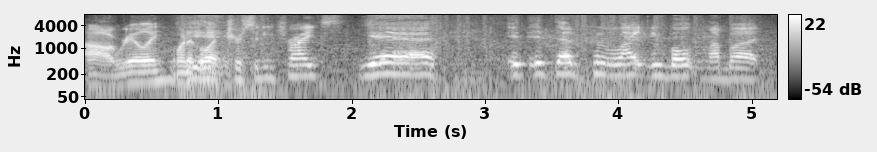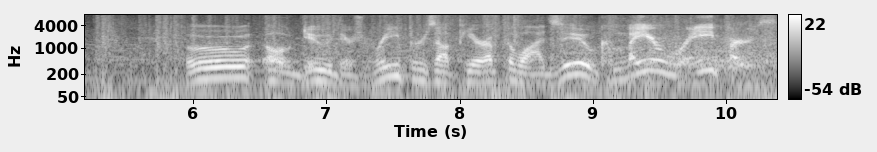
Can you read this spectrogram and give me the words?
Oh, really? One of the electricity trikes? Yeah, it, it does put a lightning bolt in my butt. Ooh, oh, dude, there's reapers up here, up the wazoo. Come here, reapers.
